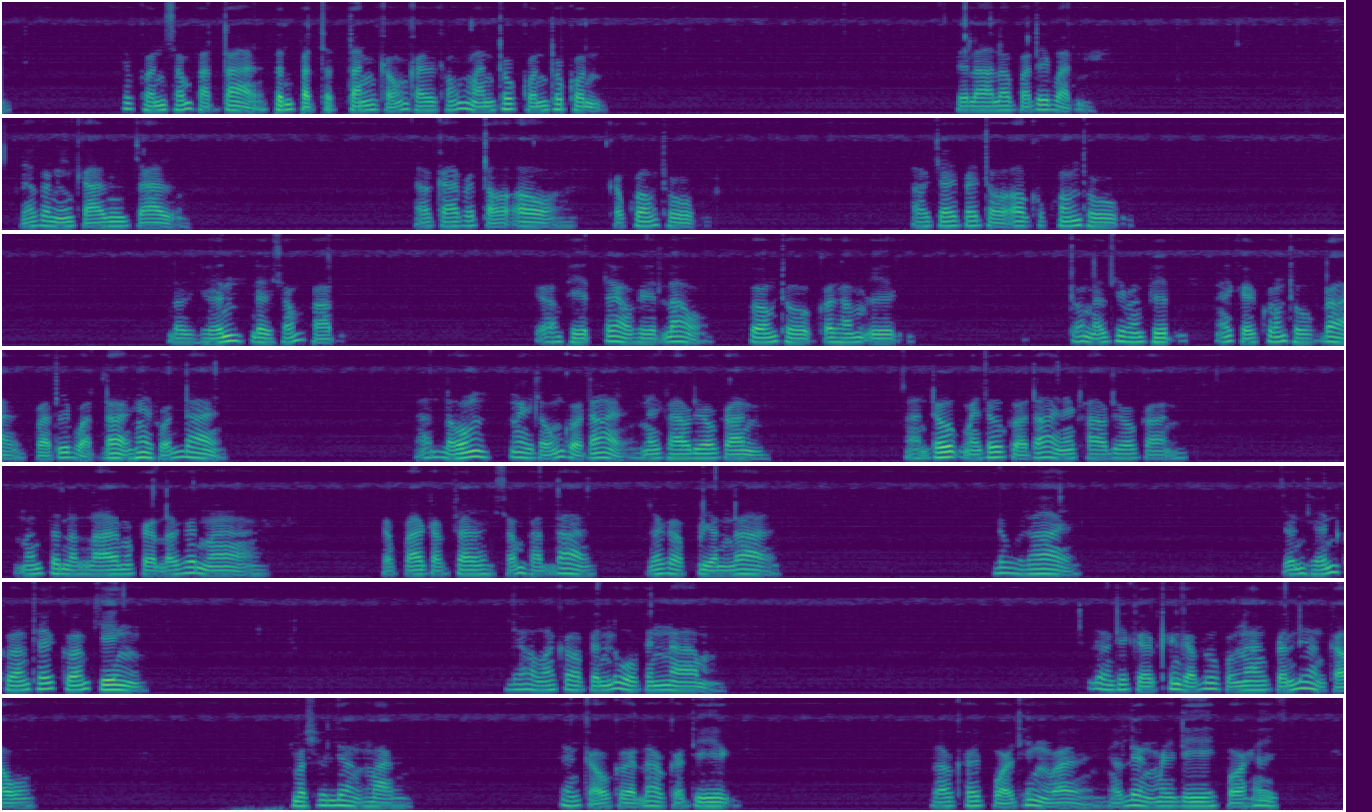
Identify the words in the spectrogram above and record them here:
ทุกคนสัมผัสได้เป็นปัจจตังของใครของมันทุกคนทุกคน เวลาเราปฏิบัติ แล้วก็มีกายมีใจ เอากายไปต่อเอากับของถูก เอาใจไปต่อเอากับของถูกได้เห็นได้สัมผัสความผิดแล้วผิดเล่าความถูกก็ทำอีกตรงไหนที่มันผิดให้เกิดความถูกได้ปฏิบัติได้ให้ผลได้อันหลง ไม่หลงก็ได้ในคราวเดียวกันอันทุกข์ไม่ทุกข์ก็ได้ในคราวเดียวกัน มันเป็นหลลายมันเกิดอะไรขึ้นมา กับกายกับใจสัมผัสได้ แล้วก็เปลี่ยนได้รู้ได้จนเห็นความเท็จความจริงแล้วมันก็เป็นรูปเป็นนาม เรื่องที่เกิดขึ้นกับลูกของนางเป็นเรื่องเก่าไม่ใช่เรื่องใหม่ เรื่องเก่าเกิดแล้วเกิดอีก เราเคยปล่อยทิ้งไว้ เรื่องไม่ดีปล่อยให้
